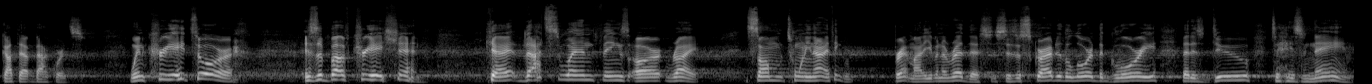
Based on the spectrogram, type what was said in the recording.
Got that backwards when creator is above creation. Okay, that's when things are right. Psalm 29, I think Brent might even have read this. It says, Ascribe to the Lord the glory that is due to his name.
